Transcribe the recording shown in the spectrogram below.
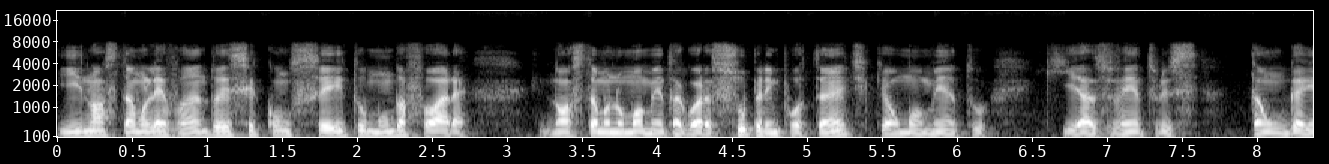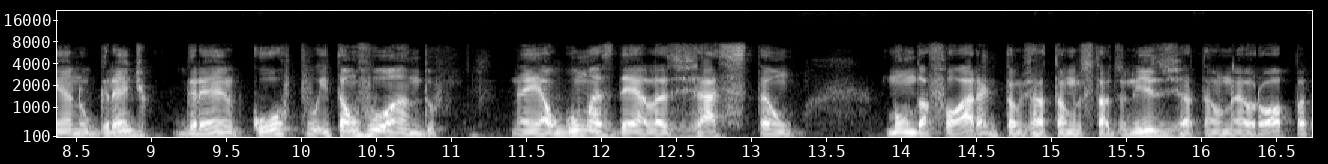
e nós estamos levando esse conceito mundo afora. Nós estamos num momento agora super importante, que é o um momento que as ventures estão ganhando grande, grande corpo e estão voando. Né? E algumas delas já estão mundo afora, então já estão nos Estados Unidos, já estão na Europa,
